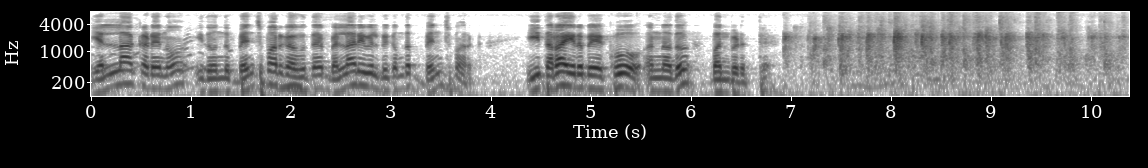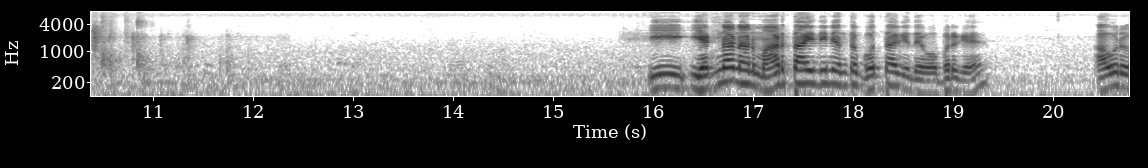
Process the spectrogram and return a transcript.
ಎಲ್ಲಾ ಕಡೆನೂ ಇದೊಂದು ಬೆಂಚ್ ಮಾರ್ಕ್ ಆಗುತ್ತೆ. Bellary will become the benchmark ಈ ತರ ಇರಬೇಕು ಅನ್ನೋದು ಬಂದ್ಬಿಡುತ್ತೆ. ಈ ಯಜ್ಞ ನಾನು ಮಾಡ್ತಾ ಇದ್ದೀನಿ ಅಂತ ಗೊತ್ತಾಗಿದೆ ಒಬ್ಬರಿಗೆ. ಅವರು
